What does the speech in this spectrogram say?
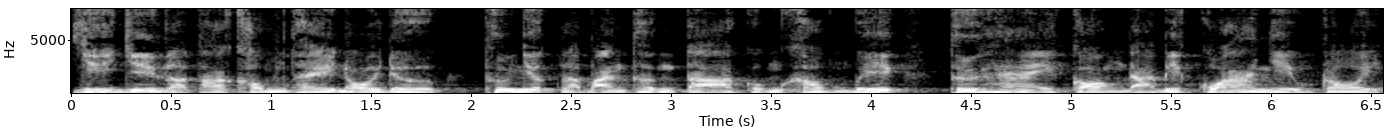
Dĩ nhiên là ta không thể nói được Thứ nhất là bản thân ta cũng không biết Thứ hai con đã biết quá nhiều rồi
